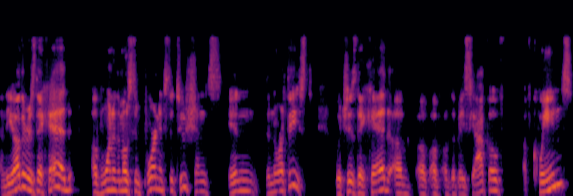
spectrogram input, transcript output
and the other is the head of one of the most important institutions in the Northeast, which is the head of, of, of, of the Beis Yaakov of Queens,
